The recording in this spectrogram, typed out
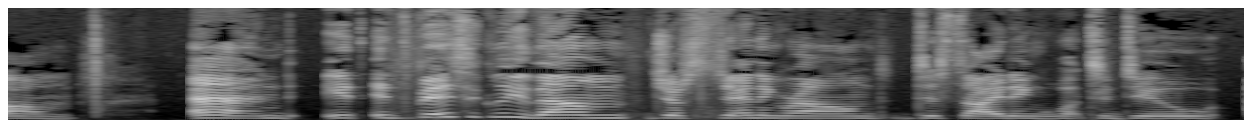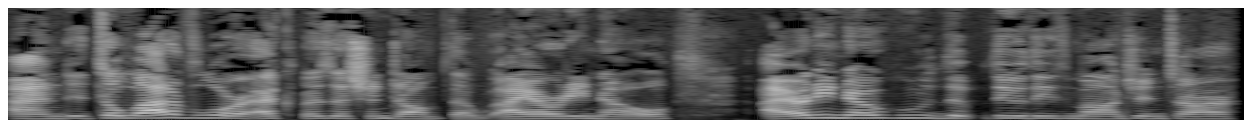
Um, and it it's basically them just standing around deciding what to do and it's a lot of lore exposition dump that I already know. I already know who the who these Majins are.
